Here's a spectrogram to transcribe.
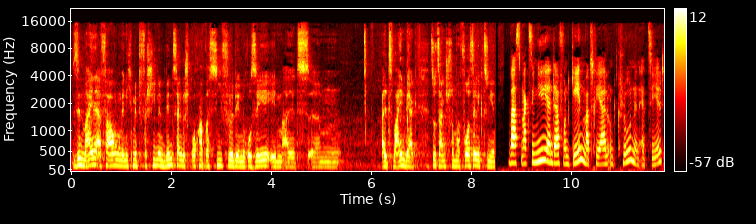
sind meine Erfahrungen, wenn ich mit verschiedenen Winzern gesprochen habe, was sie für den Rosé eben als, ähm, als Weinberg sozusagen schon mal vorselektionieren. Was Maximilian da von Genmaterial und Klonen erzählt,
